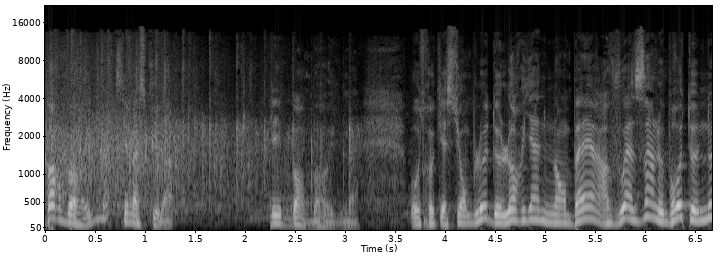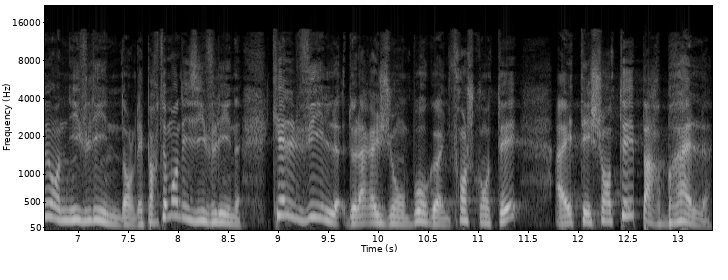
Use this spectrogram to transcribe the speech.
borborigme, c'est masculin. Les borborigmes. Autre question bleue de Lauriane Lambert à Voisin-le-Bretonneux en Yvelines, dans le département des Yvelines. Quelle ville de la région Bourgogne-Franche-Comté a été chantée par Brel?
